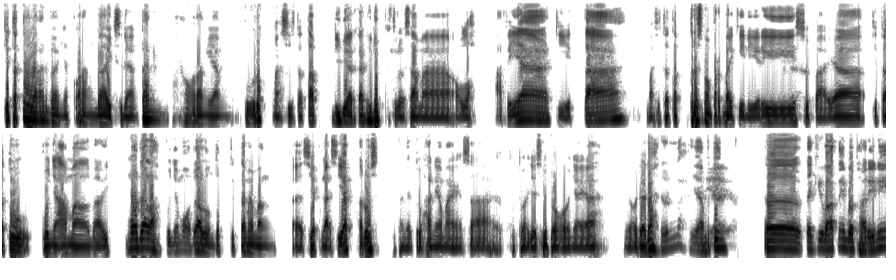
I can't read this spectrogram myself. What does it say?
Kita kehilangan banyak orang baik sedangkan orang yang buruk masih tetap dibiarkan hidup gitu loh sama Allah. Artinya kita masih tetap terus memperbaiki diri supaya kita tuh punya amal baik modal lah punya modal untuk kita memang eh, siap nggak siap harus dipanggil Tuhan yang Maha Esa. Gitu aja sih pokoknya ya. Ya udah dah. Lah yang penting eh thank you banget nih buat hari ini.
